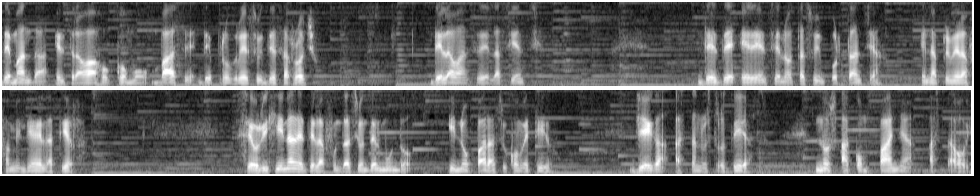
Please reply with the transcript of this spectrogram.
demanda el trabajo como base de progreso y desarrollo del avance de la ciencia. Desde Edén se nota su importancia en la primera familia de la Tierra. Se origina desde la fundación del mundo y no para su cometido. Llega hasta nuestros días. Nos acompaña hasta hoy.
